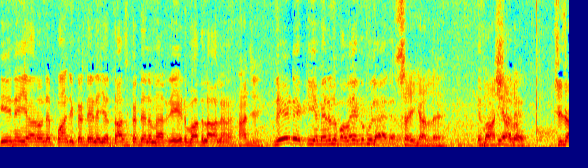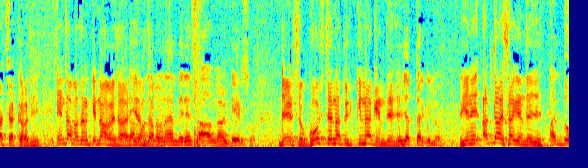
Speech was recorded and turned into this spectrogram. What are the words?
ਇਹਨੇ ਯਾਰ ਉਹਨੇ 5 ਕੱਢੇ ਨੇ ਜਾਂ 10 ਕੱਢੇ ਨੇ ਮੈਂ ਰੇਟ ਵੱਧ ਲਾ ਲੈਣਾ। ਹਾਂਜੀ। ਰੇਟ ਇੱਕ ਹੀ ਹੈ ਮੇਰੇ ਨਾਲ ਭਾਵੇਂ ਇੱਕ ਕੋਈ ਲੈ ਜਾਵੇ। ਸਹੀ ਗੱਲ ਹੈ। ਤੇ ਬਾਕੀ ਹਾਲੇ ਚੀਜ਼ਾਂ ਚੈੱਕ ਕਰੋ ਜੀ। ਇਹਦਾ ਵਜ਼ਨ ਕਿੰਨਾ ਹੋਵੇਗਾ? ਅੜੀਏ ਵਜ਼ਨ ਹੋਣਾ ਮੇਰੇ ਹਿਸਾਬ ਨਾਲ 150 150 ਗੋਸ਼ਤ ਇਹਦਾ ਤੁਸੀਂ ਕਿੰਨਾ ਗਿਣਦੇ ਜੀ? 75 ਕਿਲੋ। ਯਾਨੀ ਅੱਧਾ ਹਿੱਸਾ ਗਿਣਦੇ ਜੀ। ਅੱਧੋ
